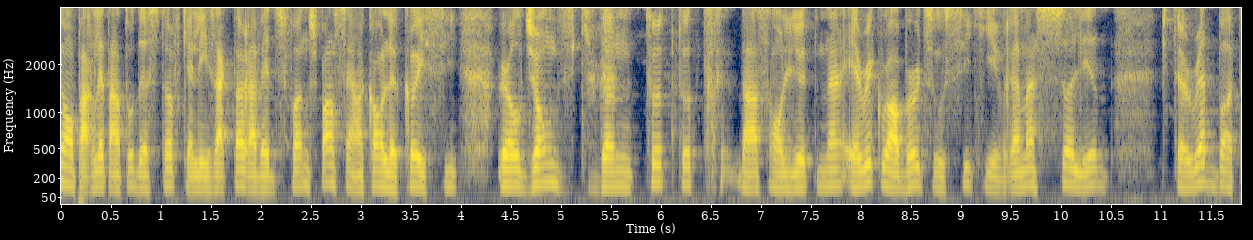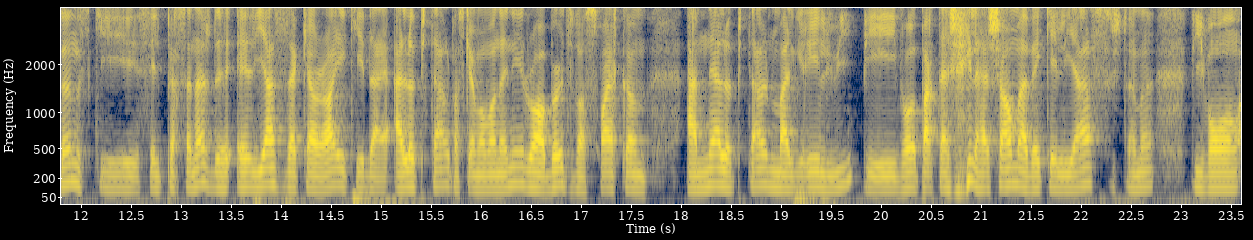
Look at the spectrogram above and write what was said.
on parlait tantôt de stuff que les acteurs avaient du fun. Je pense que c'est encore le cas ici. Earl Jones qui donne tout, tout dans son lieutenant. Eric Roberts aussi qui est vraiment solide. Puis t'as Red Buttons qui est- c'est le personnage de Elias Zachariah qui est à l'hôpital parce qu'à un moment donné, Roberts va se faire comme amener à l'hôpital malgré lui. Puis il va partager la chambre avec Elias justement. Puis ils vont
